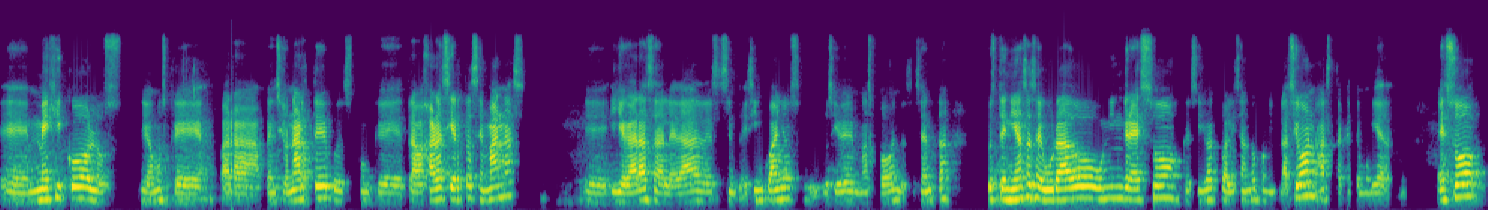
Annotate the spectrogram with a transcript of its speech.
eh, México, los, digamos que para pensionarte, pues con que trabajaras ciertas semanas eh, y llegaras a la edad de 65 años, inclusive más joven, de 60, pues tenías asegurado un ingreso que se iba actualizando con inflación hasta que te murieras. Eso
